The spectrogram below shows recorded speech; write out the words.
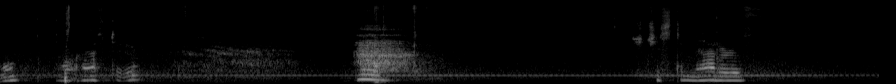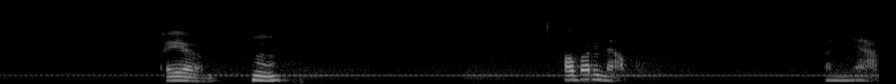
Well, I don't have to. it's just a matter of. I am. Hmm. How about a nap? A nap.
